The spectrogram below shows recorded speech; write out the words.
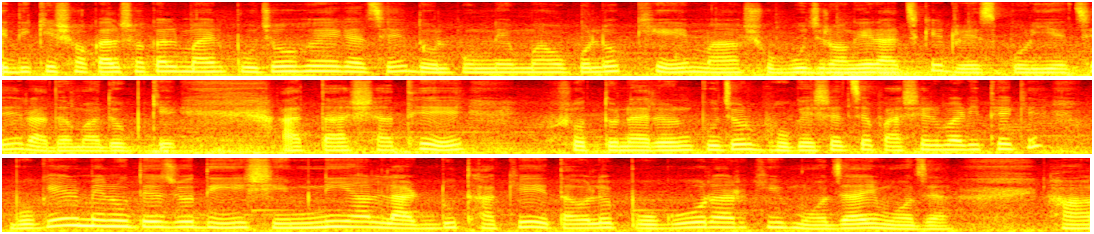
এদিকে সকাল সকাল মায়ের পুজো হয়ে গেছে। দোল পূর্ণিমা উপলক্ষে মা সবুজ রঙের আজকে ড্রেস পরিয়েছে রাধা মাধবকে। আর তার সাথে সত্যনারায়ণ পুজোর ভোগ এসেছে পাশের বাড়ি থেকে। ভোগের মেনুতে যদি সিমনি আর লাড্ডু থাকে, তাহলে পোগোর আর কি মজাই মজা। হাঁ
